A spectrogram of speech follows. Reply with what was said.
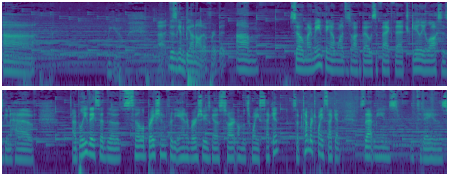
Uh, we go. Uh, this is going to be on auto for a bit. Um, so my main thing I wanted to talk about was the fact that Dragalia Lost is going to have I believe they said the celebration for the anniversary is going to start on the 22nd, September 22nd. So that means today is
